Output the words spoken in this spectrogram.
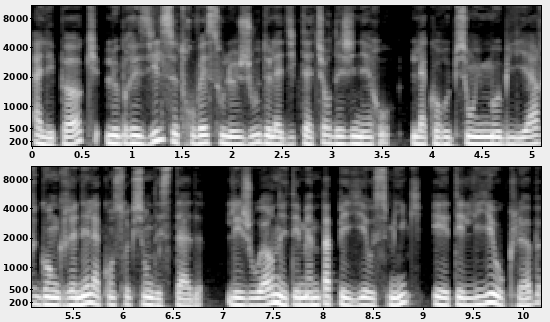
À l'époque, le Brésil se trouvait sous le joug de la dictature des généraux. La corruption immobilière gangrénait la construction des stades. Les joueurs n'étaient même pas payés au SMIC et étaient liés au club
